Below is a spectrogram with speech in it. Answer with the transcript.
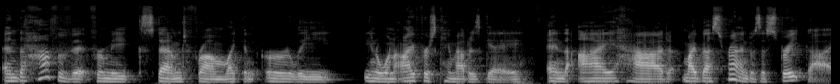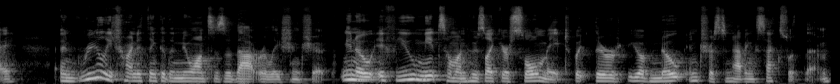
And the half of it for me stemmed from like an early you know, when I first came out as gay, and I had my best friend was a straight guy, and really trying to think of the nuances of that relationship. You know, if you meet someone who's like your soulmate, but there you have no interest in having sex with them,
